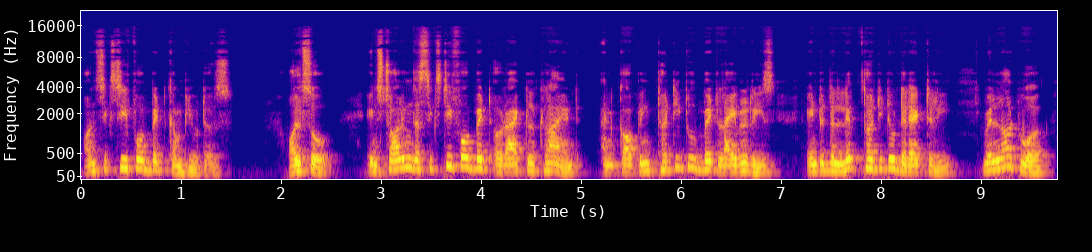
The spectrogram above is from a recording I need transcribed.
on 64-bit computers. Also, installing the 64-bit Oracle client and copying 32-bit libraries into the lib32 directory will not work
